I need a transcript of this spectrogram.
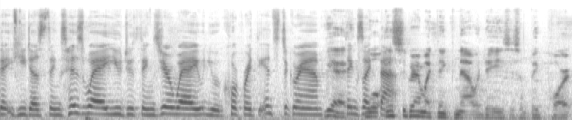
That he does things his way, you do things your way. You incorporate the Instagram, Yeah, things like well, that. Instagram, I think nowadays is a big part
